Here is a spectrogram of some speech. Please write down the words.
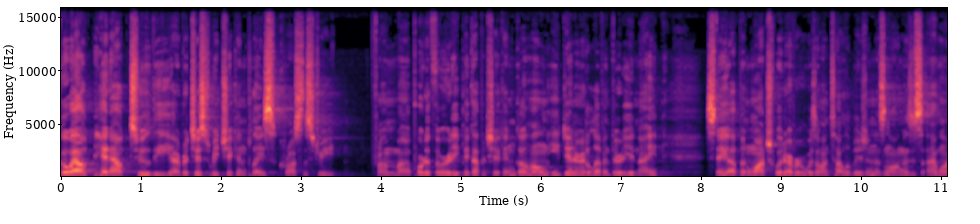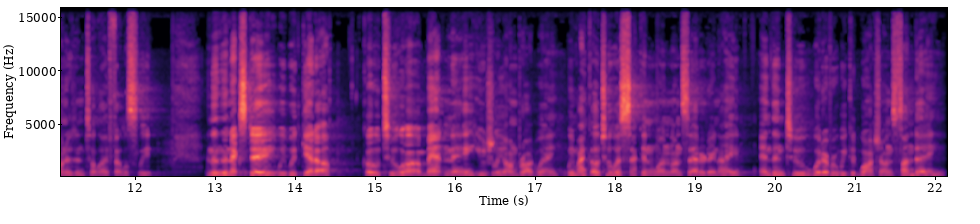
go out, head out to the uh, rotisserie chicken place across the street from uh, Port Authority, pick up a chicken, go home, eat dinner at 11:30 at night, stay up and watch whatever was on television as long as I wanted until I fell asleep. And then the next day, we would get up, go to a matinee, usually on Broadway. We might go to a second one on Saturday night, and then to whatever we could watch on Sunday,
